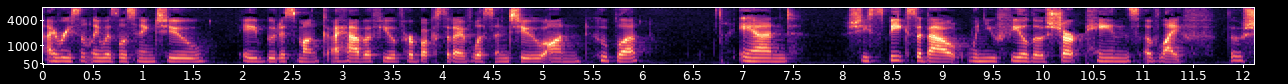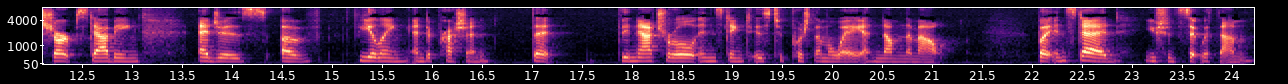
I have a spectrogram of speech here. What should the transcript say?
I recently was listening to a Buddhist monk. I have a few of her books that I've listened to on Hoopla. And she speaks about when you feel those sharp pains of life, those sharp stabbing edges of feeling and depression, that the natural instinct is to push them away and numb them out. But instead, you should sit with them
